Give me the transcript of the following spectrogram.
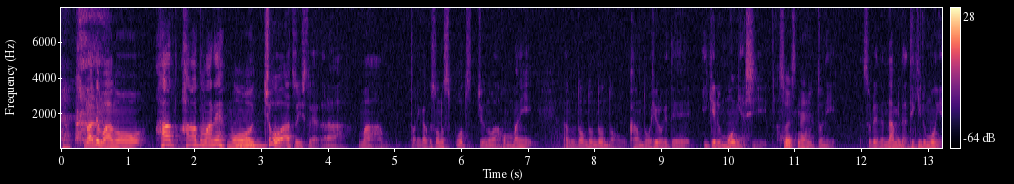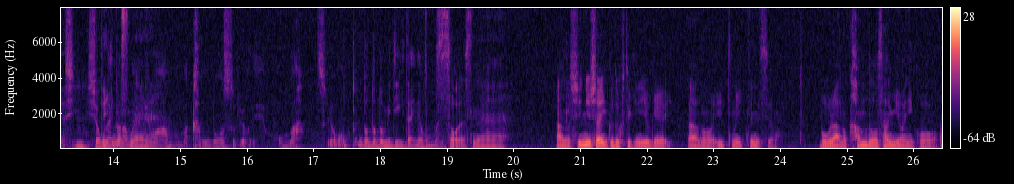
まあでもあのハートハートはねもう超熱い人やから、まあとにかくそのスポーツっていうのはほんまにあのどんどんどんどん感動を広げていけるもんやし、そうですね。本当に。それで涙できるもんやし、うん。しょうがない。できますね。ドラマでもほんま感動するよね。ほんま。それをもうどんどんどんどん見ていきたいねほんまに。そうですね。あの新入社員口説く時によくあのいつも言ってるんですよ。僕らあの感動産業にこう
